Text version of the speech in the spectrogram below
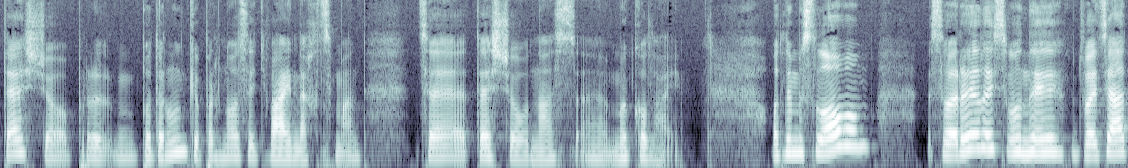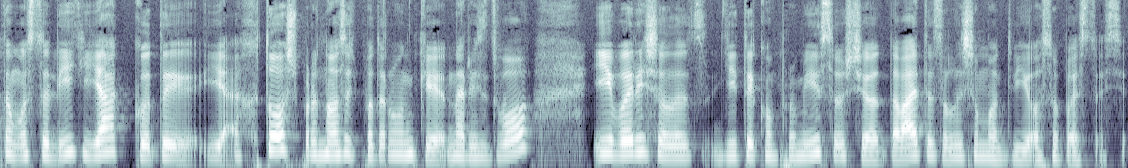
те, що подарунки приносить Вайнахцман. Це те, що у нас е, Миколай. Одним словом, Сварились вони в 20 столітті, як куди, як, хто ж приносить подарунки на Різдво, і вирішили дійти компромісу, що давайте залишимо дві особистості.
